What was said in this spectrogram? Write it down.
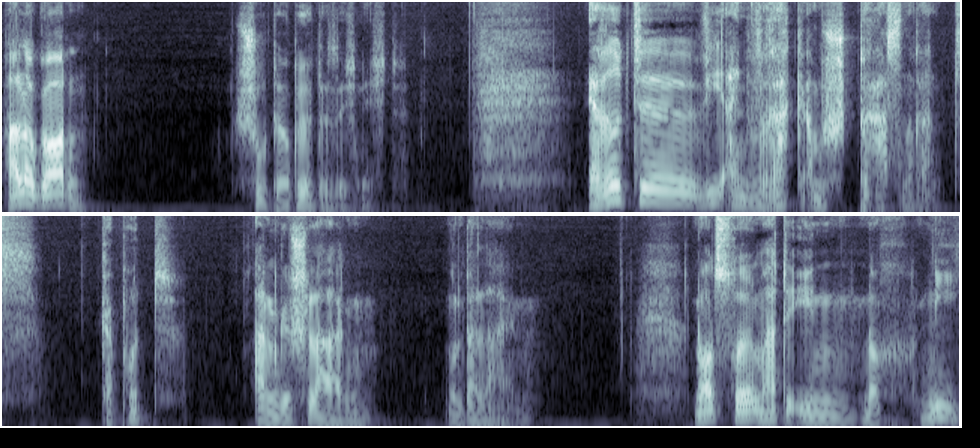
Hallo, Gordon. Shooter rührte sich nicht. Er wirkte wie ein Wrack am Straßenrand, kaputt, angeschlagen und allein. Nordström hatte ihn noch nie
